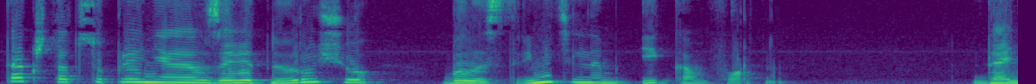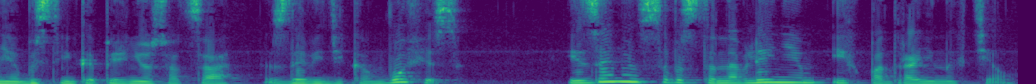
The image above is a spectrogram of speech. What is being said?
так что отступление в заветную рощу – было стремительным и комфортным. Даня быстренько перенес отца с Давидиком в офис и занялся восстановлением их подраненных тел.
